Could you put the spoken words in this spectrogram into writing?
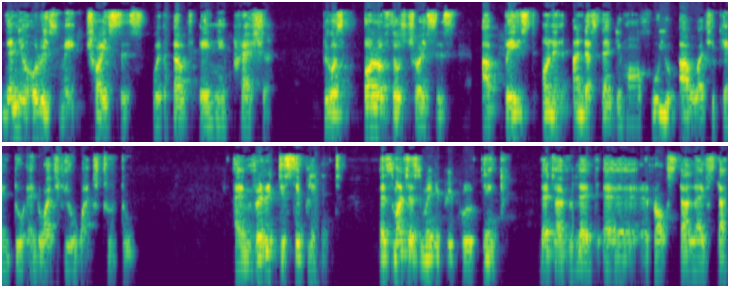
then you always make choices without any pressure because all of those choices are based on an understanding of who you are, what you can do, and what you want to do. I am very disciplined. As much as many people think that I've led a rock star lifestyle,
